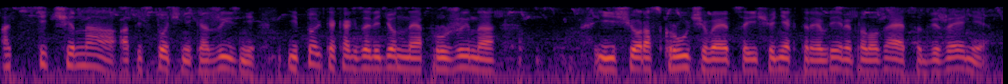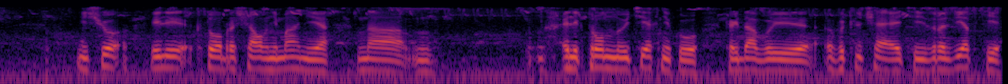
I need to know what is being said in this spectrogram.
отсечена от источника жизни. И только как заведенная пружина и еще раскручивается, еще некоторое время продолжается движение. Еще, или кто обращал внимание на электронную технику, когда вы выключаете из розетки,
